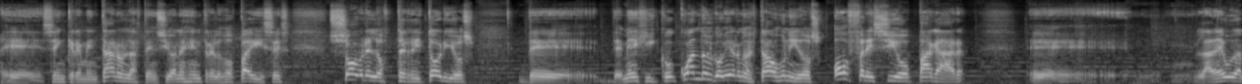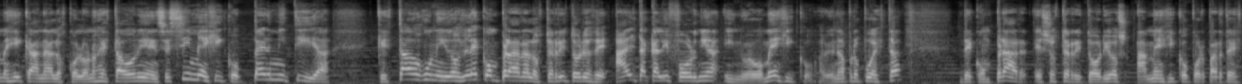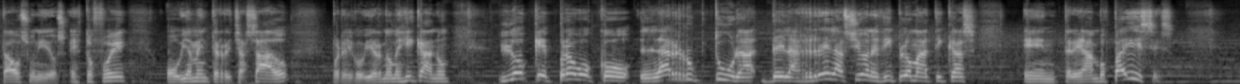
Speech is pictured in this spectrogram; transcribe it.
eh, se incrementaron las tensiones entre los dos países sobre los territorios de, México cuando el gobierno de Estados Unidos ofreció pagar eh, la deuda mexicana a los colonos estadounidenses si México permitía que Estados Unidos le comprara los territorios de Alta California y Nuevo México. Había una propuesta de comprar esos territorios a México por parte de Estados Unidos. Esto fue obviamente rechazado por el gobierno mexicano, lo que provocó la ruptura de las relaciones diplomáticas entre ambos países.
